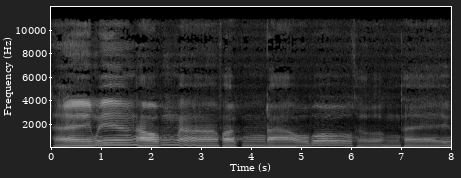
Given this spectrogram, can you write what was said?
Thể nguyện học phật đạo vô thượng thể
